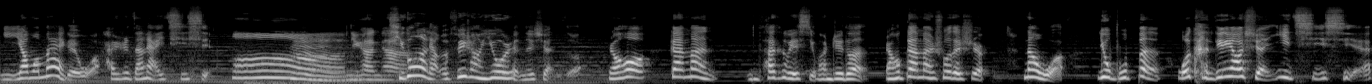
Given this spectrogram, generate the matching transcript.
你要么卖给我，还是咱俩一起写？”哦，你看看，提供了两个非常诱人的选择。然后盖曼他特别喜欢这段，然后盖曼说的是：“那我。”又不笨，我肯定要选一起写。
